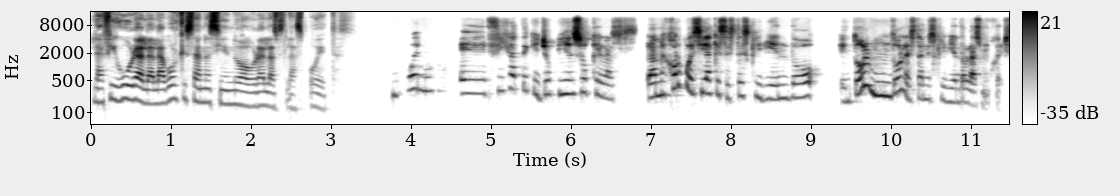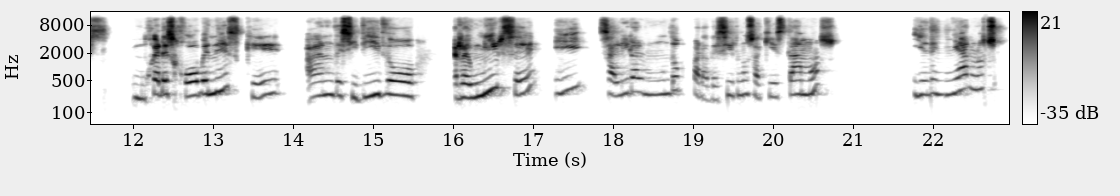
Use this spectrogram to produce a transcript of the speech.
la figura, la labor que están haciendo ahora las, las poetas? Bueno, eh, fíjate que yo pienso que las, la mejor poesía que se está escribiendo en todo el mundo la están escribiendo las mujeres. Mujeres jóvenes que han decidido reunirse y salir al mundo para decirnos aquí estamos y enseñarnos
